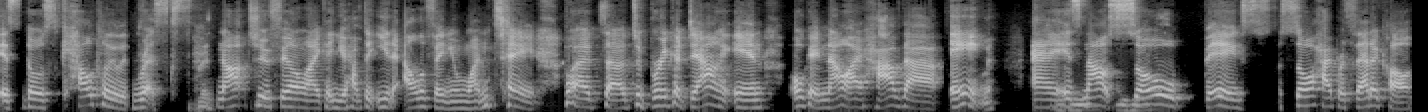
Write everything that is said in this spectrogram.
it's those calculated risks right. not to feel like you have to eat an elephant in one day but uh, to break it down in okay now i have that aim and mm-hmm. it's not mm-hmm. so big so hypothetical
